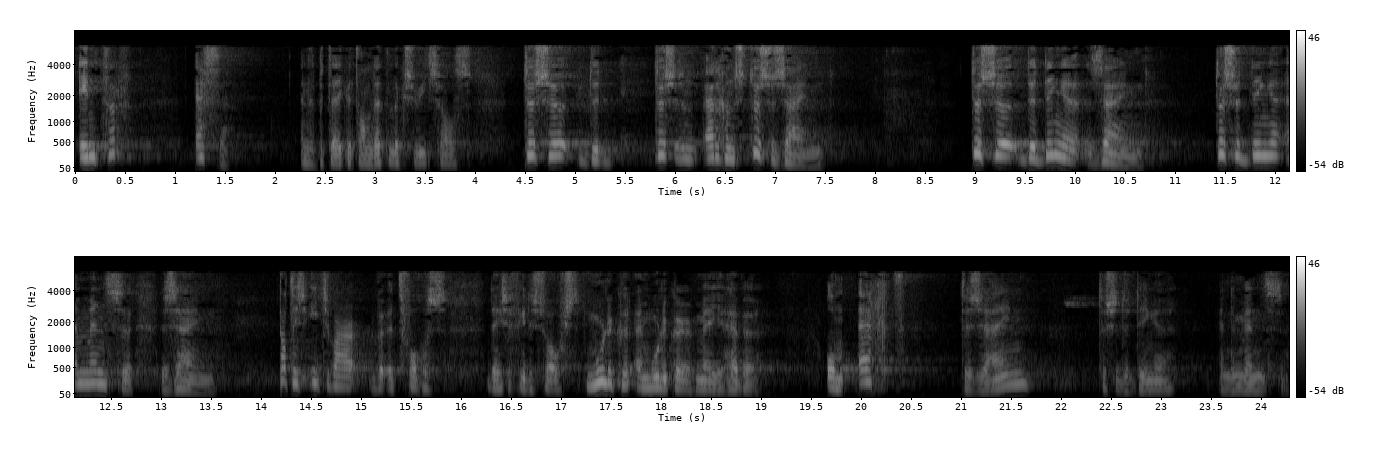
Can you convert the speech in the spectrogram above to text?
Inter, esse. En het betekent dan letterlijk zoiets als tussen de, tussen, ergens tussen zijn. Tussen de dingen zijn. Tussen dingen en mensen zijn. Dat is iets waar we het volgens deze filosoof moeilijker en moeilijker mee hebben. Om echt te zijn tussen de dingen en de mensen.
